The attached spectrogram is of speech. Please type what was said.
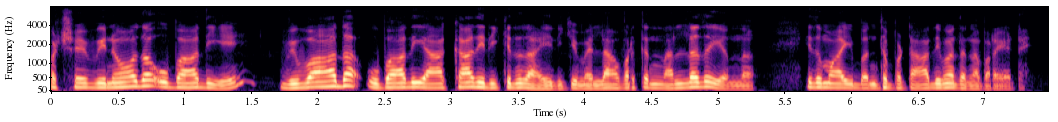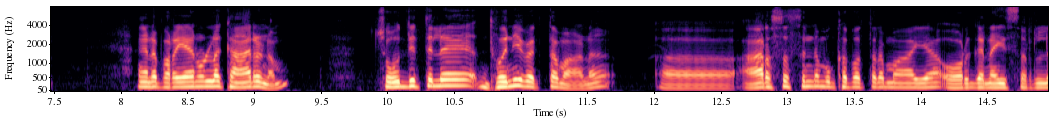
പക്ഷേ വിനോദ ഉപാധിയെ വിവാദ ഉപാധിയാക്കാതിരിക്കുന്നതായിരിക്കും എല്ലാവർക്കും നല്ലത് എന്ന് ഇതുമായി ബന്ധപ്പെട്ട് ആദ്യമേ തന്നെ പറയട്ടെ. അങ്ങനെ പറയാനുള്ള കാരണം ചോദ്യത്തിലെ ധ്വനി വ്യക്തമാണ്. ആർ എസ് എസിന്റെ മുഖപത്രമായ ഓർഗനൈസറിൽ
